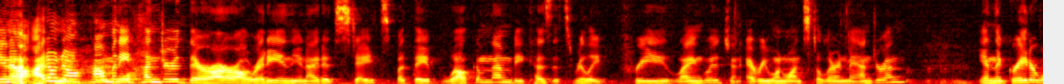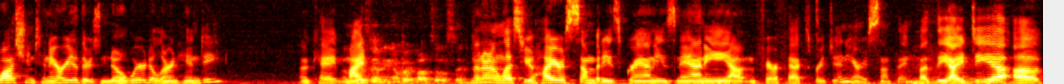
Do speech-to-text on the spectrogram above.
You know, I don't know how many hundred there are already in the United States, but they've welcomed them because it's really free language and everyone wants to learn Mandarin. In the greater Washington area, there's nowhere to learn Hindi. okay? They're My, setting up a cultural center. no, no, unless you hire somebody's granny's nanny out in Fairfax, Virginia or something. But the idea of,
